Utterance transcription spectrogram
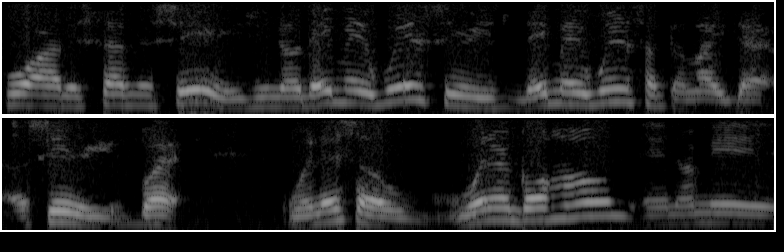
four out of seven series. You know, they may win series. They may win something like that, a series. But when it's a winner go home, and I mean,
